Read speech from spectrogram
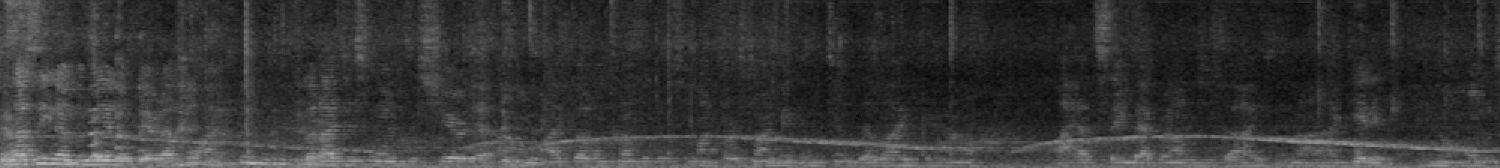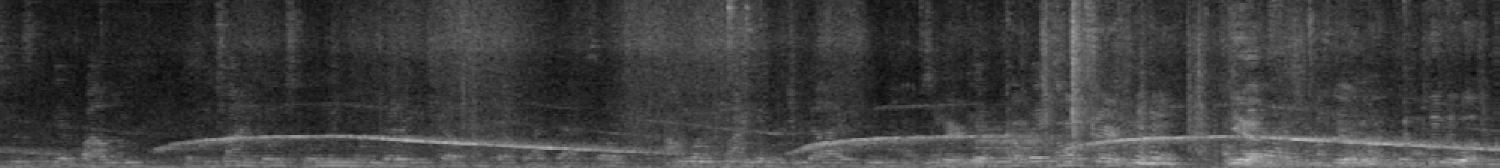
Cause I see them men up there, that's why. But I just wanted to share that, um, I felt uncomfortable, this is my first time making an attempt at life, and, uh, I have the same background as you guys, and uh, I get it. You know, homelessness can be a problem if you're trying to go to school and you wanna better yourself and stuff like that. So I'm gonna try and get with you guys and, uh, maybe get motivation. upstairs, we can. Yeah, you're completely welcome.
